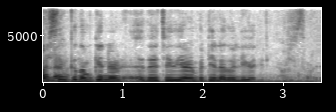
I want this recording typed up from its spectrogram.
ആവശ്യങ്ങൾക്ക് നമുക്ക് തന്നെ ഇത് ചെയ്തു ചെയ്യാൻ പറ്റിയല്ല അത് വലിയ കാര്യമില്ല. സോറി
